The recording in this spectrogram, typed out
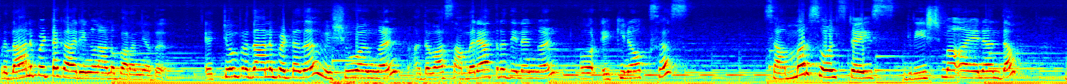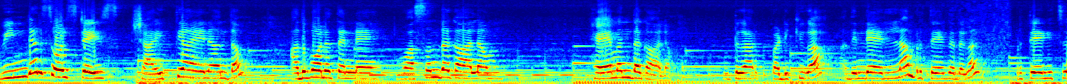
പ്രധാനപ്പെട്ട കാര്യങ്ങളാണ് പറഞ്ഞത്. ഏറ്റവും പ്രധാനപ്പെട്ടത് വിഷുവങ്ങൾ അഥവാ സമരാത്ര ദിനങ്ങൾ ഓർ എക്കിനോക്സസ് സമ്മർ സോൾസ്റ്റൈസ് ഗ്രീഷ്മ അയനാന്തം വിന്റർ സോൾസ്റ്റൈസ് ശൈത്യ അയനാന്തം അതുപോലെ തന്നെ വസന്തകാലം ഹേമന്തകാലം. കൂട്ടുകാർ പഠിക്കുക. അതിന്റെ എല്ലാം പ്രത്യേകതകൾ പ്രത്യേകിച്ച്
